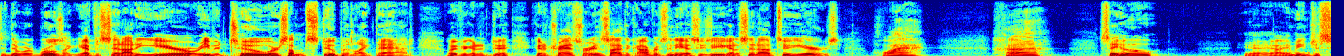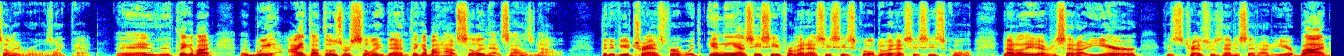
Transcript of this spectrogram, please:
there were rules like you have to sit out a year or even two or something stupid like that or if you're going to do you're going to transfer inside the conference in the SEC you got to sit out 2 years why Huh? Say who? Yeah, I mean, just silly rules like that. And think about we. I thought those were silly then. Think about how silly that sounds now. That if you transfer within the SEC from an SEC school to an SEC school, not only do you have to sit out a year because transfers had to sit out a year, but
